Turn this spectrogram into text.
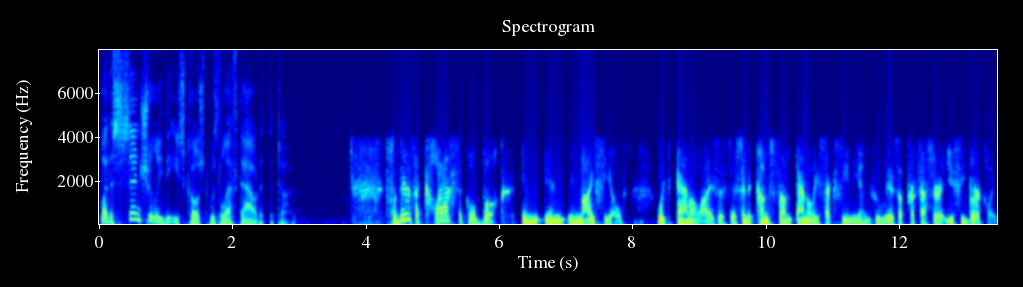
but essentially the East Coast was left out at the time. So there's a classical book in, in, in my field which analyzes this, and it comes from AnnaLee Saxenian, who is a professor at UC Berkeley.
